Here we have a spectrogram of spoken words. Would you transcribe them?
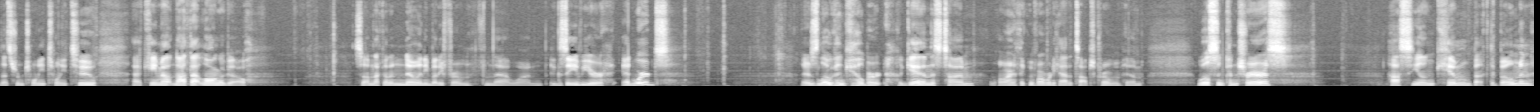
That's from 2022. That came out not that long ago. So I'm not going to know anybody from, from that one. Xavier Edwards. There's Logan Gilbert again, this time Or I think we've already had a Topps Chrome of him. Willson Contreras. Ha-Seong Kim, back to Bowman.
